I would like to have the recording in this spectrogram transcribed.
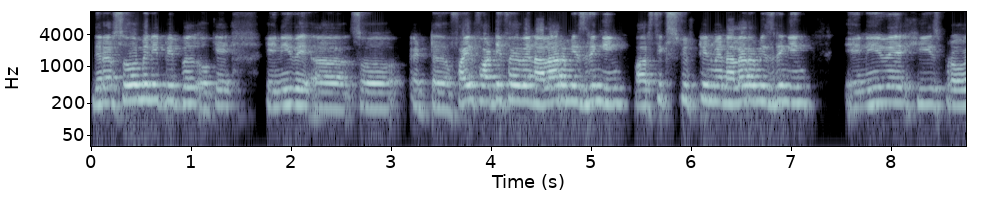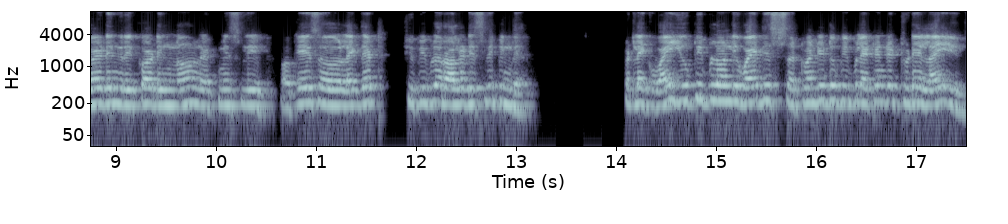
there are so many people okay anyway uh, so at uh, 5:45 when alarm is ringing or 6:15 when alarm is ringing anyway he is providing recording no let me sleep. Okay so like that few people are already sleeping there. But like why you people only why this uh, 22 people attended today live?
